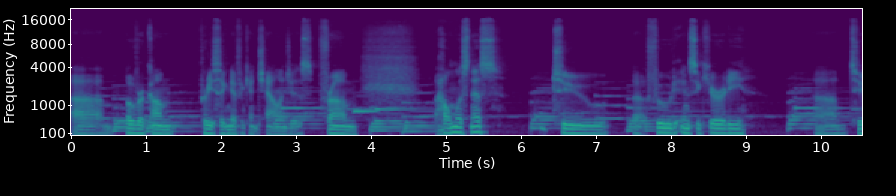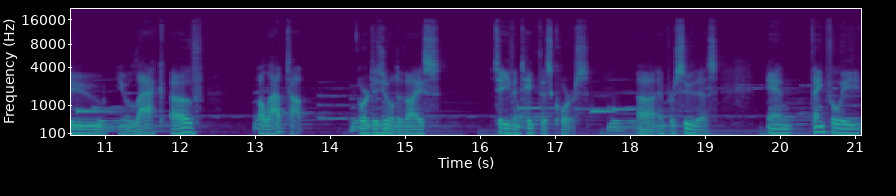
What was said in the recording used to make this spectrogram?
um, overcome pretty significant challenges from homelessness to uh, food insecurity um, to you know, lack of a laptop or digital device to even take this course uh, and pursue this. And thankfully,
